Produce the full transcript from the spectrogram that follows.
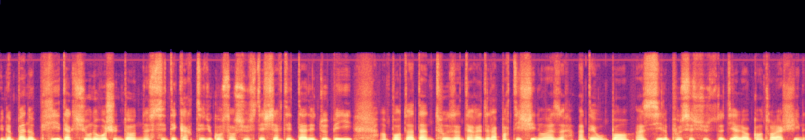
une panoplie d'actions de Washington s'est écartée du consensus des chefs d'État des deux pays en portant atteinte aux intérêts de la partie chinoise, interrompant ainsi le processus de dialogue entre la Chine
